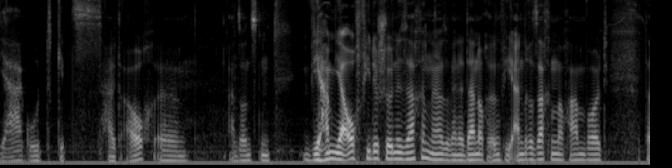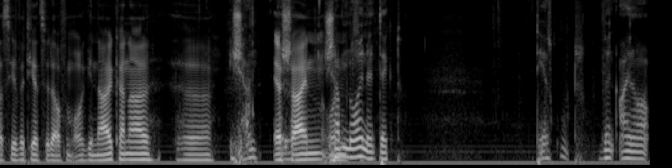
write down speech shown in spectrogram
Ja gut, gibt's halt auch. Ähm, ansonsten, wir haben ja auch viele schöne Sachen. ne? Also wenn ihr da noch irgendwie andere Sachen noch haben wollt, das hier wird jetzt wieder auf dem Originalkanal äh, Ich habe erscheinen. ich hab einen neuen entdeckt. Der ist gut. Wenn einer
